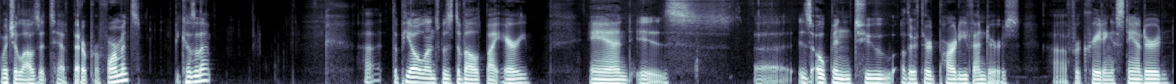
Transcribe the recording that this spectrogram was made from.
which allows it to have better performance because of that. Uh, the PL lens was developed by ARRI and is uh, is open to other third-party vendors uh, for creating a standard.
